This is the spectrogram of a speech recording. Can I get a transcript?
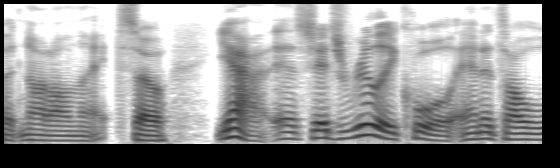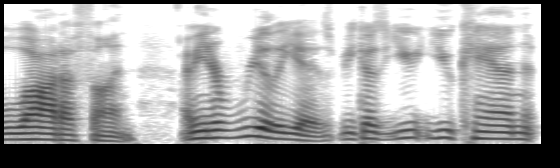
but not all night. So yeah, it's it's really cool and it's a lot of fun. I mean, it really is because you you can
